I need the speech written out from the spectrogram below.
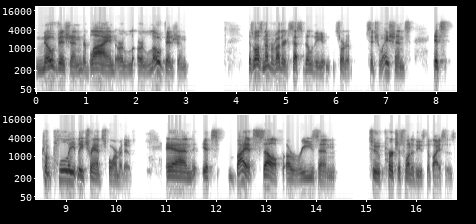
no vision, they're blind or, or low vision, as well as a number of other accessibility sort of situations, it's completely transformative. And it's by itself a reason to purchase one of these devices.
